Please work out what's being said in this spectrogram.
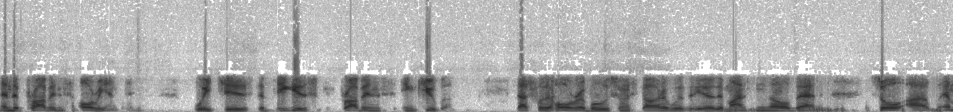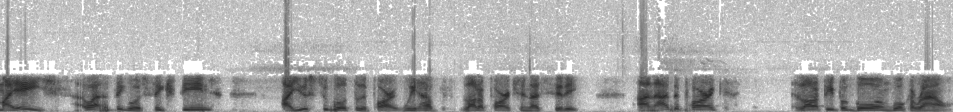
in the province Orient, which is the biggest province in Cuba. That's where the whole revolution started with the, uh, the mountain and all that. So uh, at my age, well, I think it was 16, I used to go to the park. We have a lot of parks in that city. And at the park, a lot of people go and walk around,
